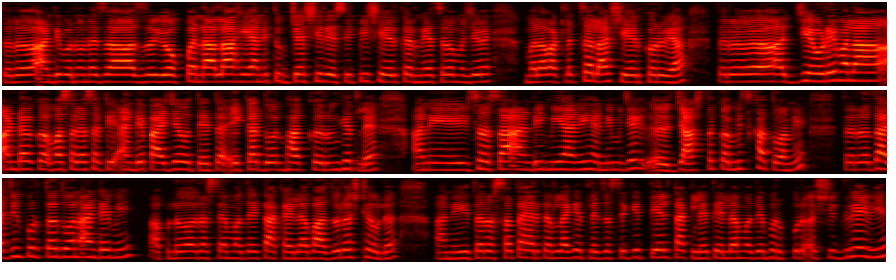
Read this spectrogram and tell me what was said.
तर अंडी बनवण्याचा आज योग पण आला आहे आणि तुमच्याशी रेसिपी शेअर करण्याचं म्हणजे मला वाटलं चला शेअर करूया. तर जेवढे मला अंड क- मसाल्यासाठी अंडे पाहिजे होते तर एका दोन भाग करून घेतले. आणि सहसा अंडी मी आणि ह्यांनी म्हणजे जास्त कमीच खातो आम्ही. तर दाजींपुरतं दोन अंडे मी आपलं रस्स्यामध्ये टाकायला बाजूलाच ठेवलं. आणि इथं रस्सा तयार करायला घेतले. जसे की तेल टाकले तेलामध्ये भरपूर अशी ग्रेव्ही.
